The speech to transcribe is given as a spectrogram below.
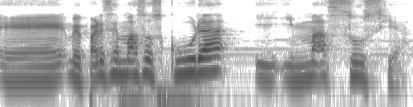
Eh, me parece más oscura y, más sucia.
